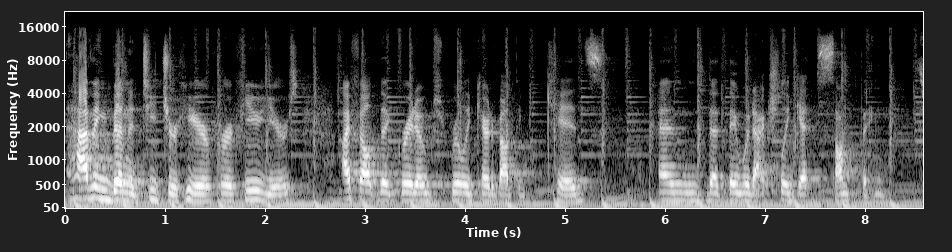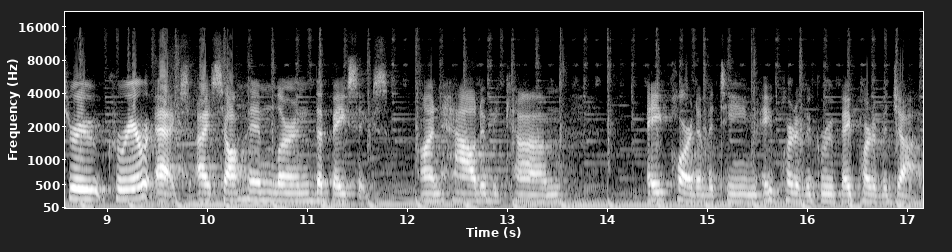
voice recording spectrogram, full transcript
Having been a teacher here for a few years, I felt that Great Oaks really cared about the kids and that they would actually get something. Through Career X, I saw him learn the basics on how to become a part of a team, a part of a group, a part of a job.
